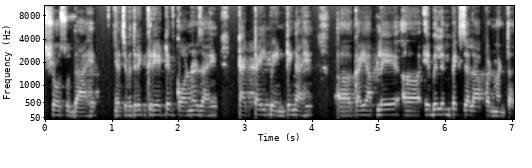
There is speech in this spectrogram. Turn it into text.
शो सुद्धा आहे. याच्या व्यतिरिक्त क्रिएटिव्ह कॉर्नर्स आहे टॅक्टाईल पेंटिंग आहे. काही आपले एबिलिम्पिक्स ज्याला आपण म्हणतात.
